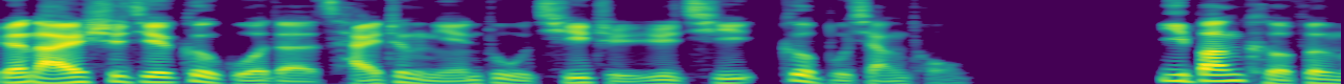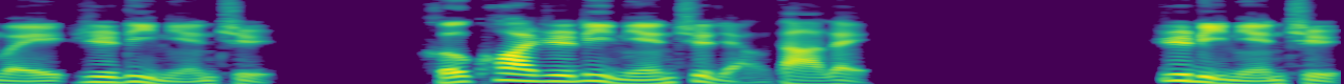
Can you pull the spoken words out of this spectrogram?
原来世界各国的财政年度起止日期各不相同，一般可分为日历年制和跨日历年制两大类。日历年制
